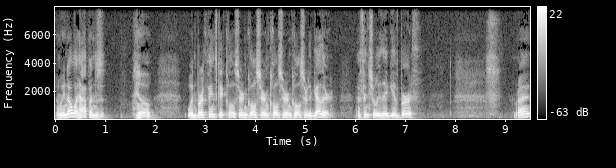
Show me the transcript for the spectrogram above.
And we know what happens, you know, when birth pains get closer and closer and closer and closer together, eventually they give birth. Right?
